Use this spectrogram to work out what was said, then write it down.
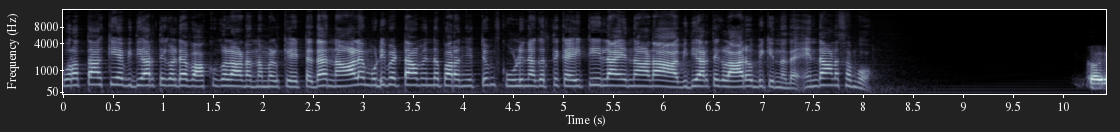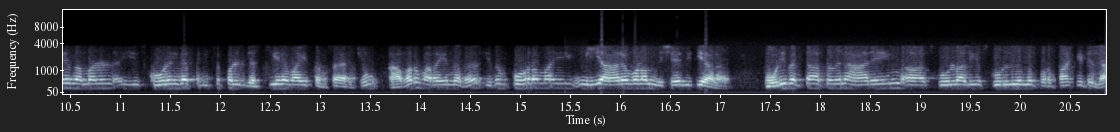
പുറത്താക്കിയ വിദ്യാർത്ഥികളുടെ വാക്കുകളാണ് നമ്മൾ കേട്ടത്. നാളെ മുടിവെട്ടാമെന്ന് പറഞ്ഞിട്ടും സ്കൂളിനകത്ത് കയറ്റിയില്ല എന്നാണ് വിദ്യാർത്ഥികൾ ആരോപിക്കുന്നത്. എന്താണ് സംഭവം? ഇക്കാര്യം നമ്മൾ ഈ സ്കൂളിന്റെ പ്രിൻസിപ്പൽ ജസ്റ്റീനുമായി സംസാരിച്ചു. അവർ പറയുന്നത് ഇത് പൂർണമായി ഈ ആരോപണം നിഷേധിക്കുകയാണ്. മുടി വെട്ടാത്തതിന് ആരെയും സ്കൂളിൽ അല്ലെങ്കിൽ സ്കൂളിൽ നിന്ന് പുറത്താക്കിയിട്ടില്ല.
